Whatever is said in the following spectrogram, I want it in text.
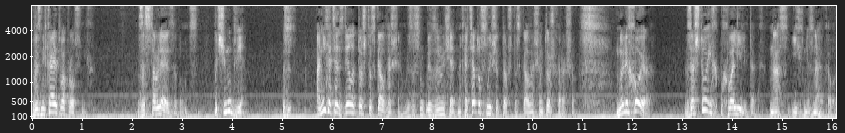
возникает вопрос в них, заставляет задуматься. Почему две? Они хотят сделать то, что сказал Гашем, замечательно. Хотят услышать то, что сказал Гашем, тоже хорошо. Но лихойра – за что их похвалили так? Нас, их, не знаю кого.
